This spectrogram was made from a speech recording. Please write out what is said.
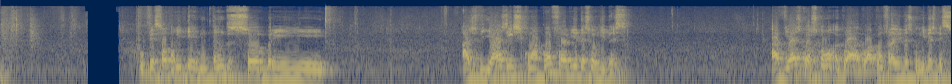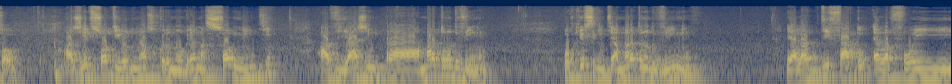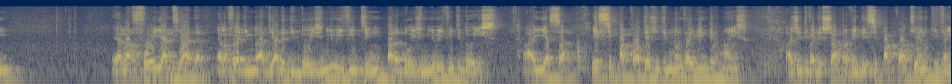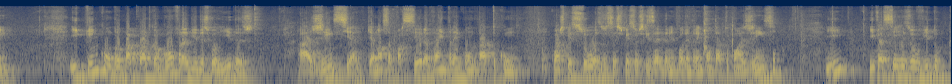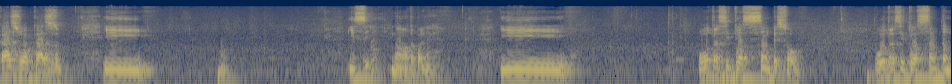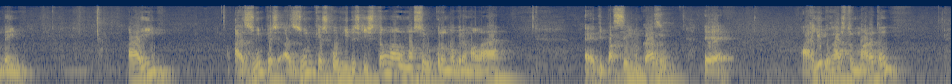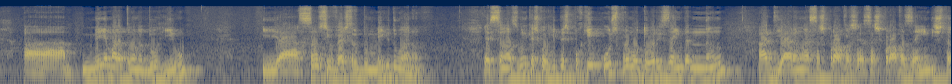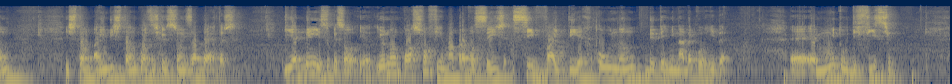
O pessoal está me perguntando sobre as viagens com a Confraria das Corridas. A viagem com, as, com, a, com a Confraria das Corridas, pessoal, a gente só tirou do nosso cronograma somente a viagem para Maratona do Vinho. Porque é o seguinte, a Maratona do Vinho, ela de fato, ela foi ela foi adiada. Ela foi adiada de 2021 para 2022 aí essa, esse pacote a gente não vai vender mais. A gente vai deixar para vender esse pacote ano que vem. E quem comprou o pacote com a Confraria das Corridas, a agência, que é a nossa parceira, vai entrar em contato com, com as pessoas, se as pessoas quiserem também podem entrar em contato com a agência, e, e vai ser resolvido caso a caso. E. E se. Não, não atrapalha ninguém. E. Outra situação, pessoal. Outra situação também. Aí, as únicas, as únicas corridas que estão lá no nosso cronograma lá, é, de passeio no caso, é a Rio do Rastro Marathon, a meia maratona do Rio e a São Silvestre do meio do ano. Essas são as únicas corridas porque os promotores ainda não adiaram essas provas. Essas provas ainda estão, estão, ainda estão com as inscrições abertas. E é bem isso, pessoal. Eu não posso afirmar para vocês se vai ter ou não determinada corrida. É, é muito difícil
